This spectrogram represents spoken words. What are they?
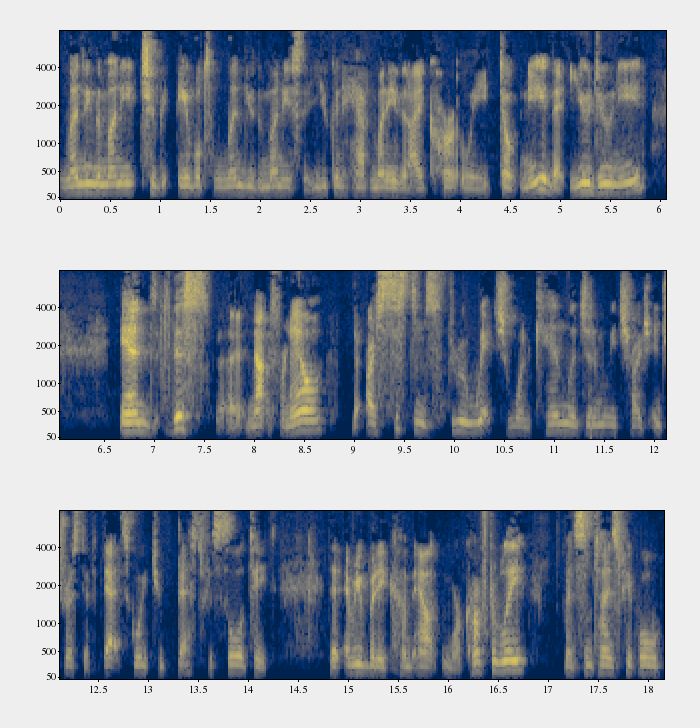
Lending the money to be able to lend you the money so that you can have money that I currently don't need, that you do need. And this, uh, not for now, there are systems through which one can legitimately charge interest if that's going to best facilitate that everybody come out more comfortably. And sometimes people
